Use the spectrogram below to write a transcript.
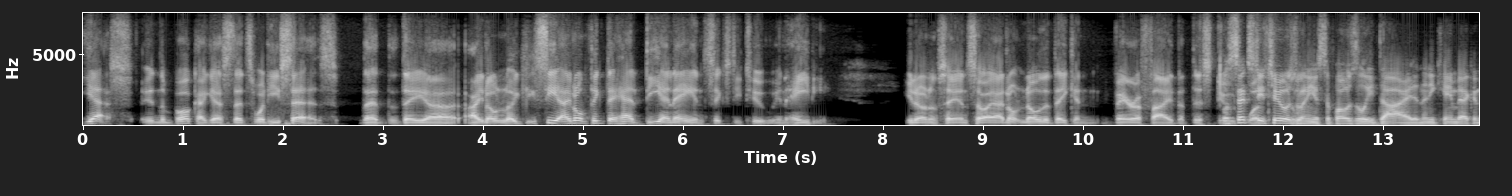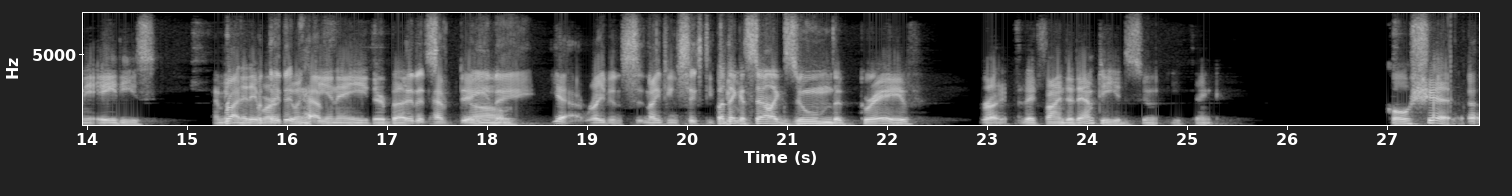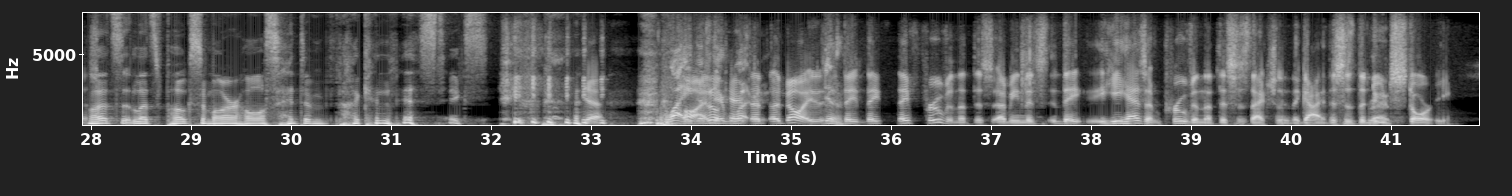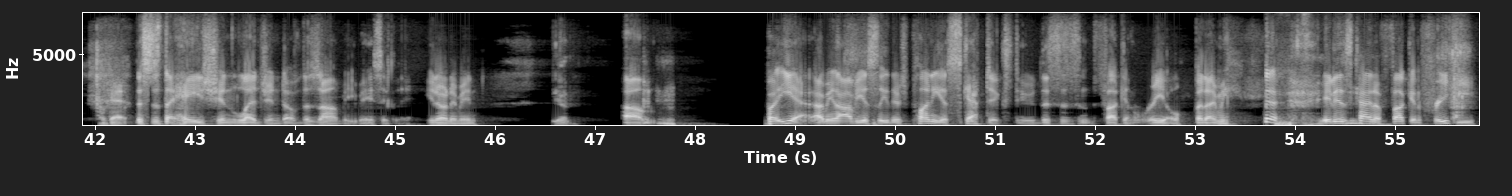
yes in the book i guess that's what he says that they uh i don't like you see i don't think they had dna in 62 in haiti You know what I'm saying? So I don't know that they can verify that this dude. Well, 62 was is when he supposedly died, and then he came back in the 80s. I mean, Right, they weren't they didn't doing have- DNA either, but they didn't have um, DNA. Yeah, right in s- 1962. but they could still like zoom the grave. right. They'd find it empty. You'd assume, you'd think. Cool shit. Yes. Let's let's poke some more holes into fucking mystics. Yeah. Why? Oh, I don't care. Uh, uh, no, I, Yeah. they they they've proven that this. I mean, it's they. He hasn't proven that this is actually the guy. This is the Right. dude's story. Okay. This is the Haitian legend of the zombie, basically. You know what I mean? Yeah. Um. But yeah, I mean, obviously, there's plenty of skeptics, dude. This isn't fucking real. But I mean, it is kind of fucking freaky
